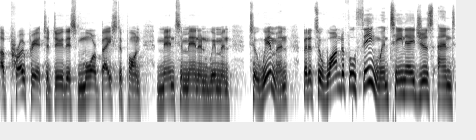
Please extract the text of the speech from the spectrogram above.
appropriate to do this more based upon men to men and women to women, but it's a wonderful thing when teenagers and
